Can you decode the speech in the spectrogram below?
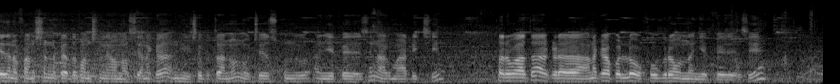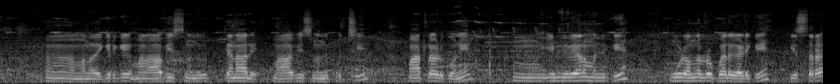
ఏదైనా ఫంక్షన్ పెద్ద ఫంక్షన్ ఏమైనా వస్తానక నీకు చెబుతాను నువ్వు చేసుకుందు అని చెప్పేసి నాకు మాట ఇచ్చి తర్వాత అక్కడ అనకాపల్లిలో ఒక ప్రోగ్రామ్ ఉందని చెప్పేసి మన దగ్గరికి మన ఆఫీస్ నందుకు తెనాలి. మా ఆఫీస్ నందుకు వచ్చి మాట్లాడుకొని ఎనిమిది వేల మందికి మూడు వందల రూపాయల గడికి ఇస్తారా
